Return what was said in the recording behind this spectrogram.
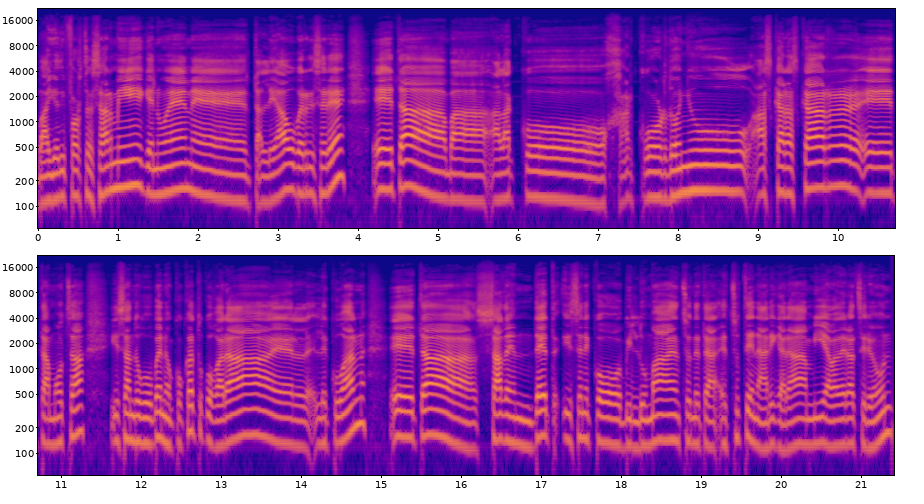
Ba, Jody Foster's Army genuen e, talde hau berriz ere, eta ba, alako hardcore doinu azkar-azkar eta motza izan dugu, bueno, kokatuko gara el, lekuan, eta Sudden Dead izeneko bilduma entzun eta etzuten ari gara mila baderatzireun,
